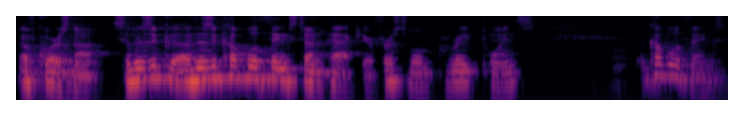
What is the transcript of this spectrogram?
Of course not. So there's a there's a couple of things to unpack here. First of all, great points. A couple of things.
